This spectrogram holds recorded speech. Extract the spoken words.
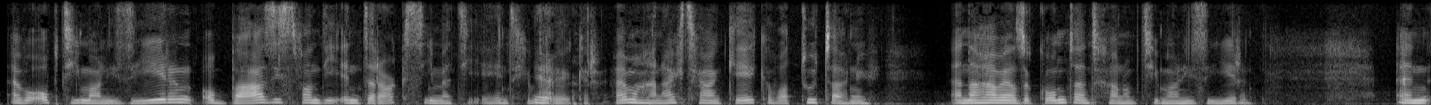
en we optimaliseren op basis van die interactie met die eindgebruiker. Ja. we gaan echt gaan kijken, wat doet dat nu? En dan gaan wij onze content gaan optimaliseren. En,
